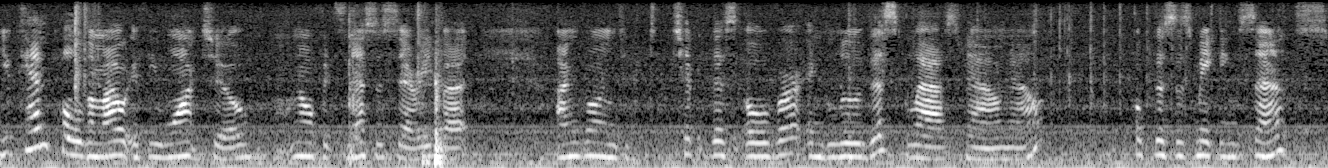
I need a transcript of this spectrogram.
You can pull them out if you want to. I don't know if it's necessary, but I'm going to tip this over and glue this glass down now. Hope this is making sense.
